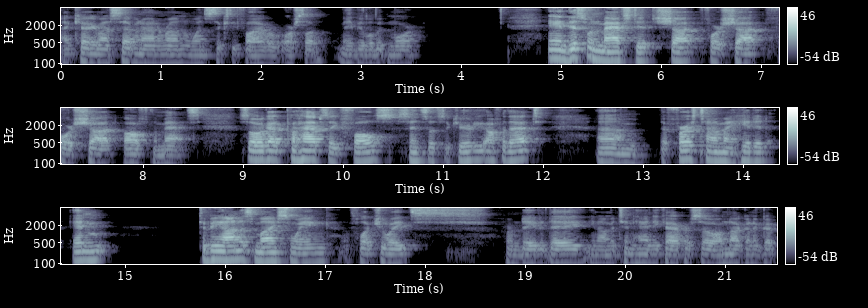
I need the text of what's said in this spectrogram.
I carry my 7 iron around 165 or, or so, maybe a little bit more. And this one matched it shot for shot for shot off the mats. So I got perhaps a false sense of security off of that. Um, the first time I hit it, and to be honest, my swing fluctuates from day to day. You know, I'm a 10 handicapper, so I'm not going to go,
